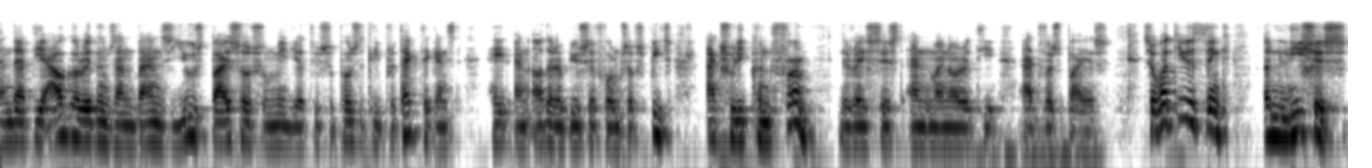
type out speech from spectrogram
and that the algorithms and bans used by social media to supposedly protect against hate and other abusive forms of speech actually confirm the racist and minority adverse bias. So, what do you think unleashes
